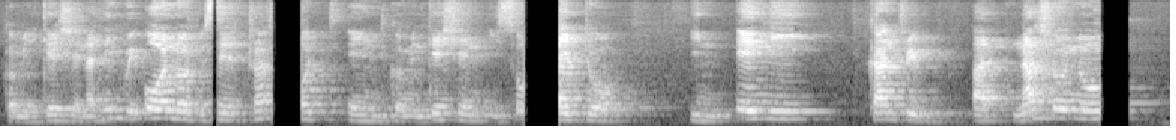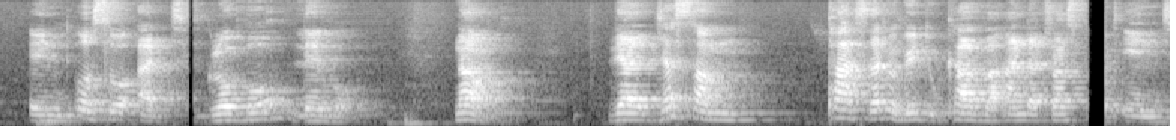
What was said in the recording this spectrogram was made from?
communication. I think we all know to say transport and communication is so vital in any country at national and also at global level. Now, there are just some parts that we're going to cover under transport and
